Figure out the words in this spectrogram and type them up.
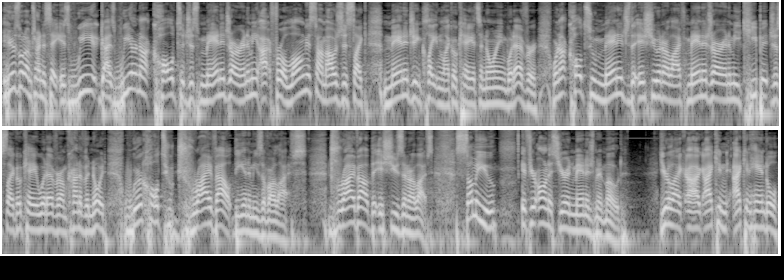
here's what I'm trying to say: is we guys, we are not called to just manage our enemy. I, for a longest time, I was just like managing Clayton. Like okay, it's annoying, whatever. We're not called to manage the issue in our life, manage our enemy, keep it just like okay, whatever. I'm kind of annoyed. We're called to drive out the enemies of our lives, drive out the issues in our lives. Some of you, if you're honest, you're in management mode. You're like, uh, I can I can handle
